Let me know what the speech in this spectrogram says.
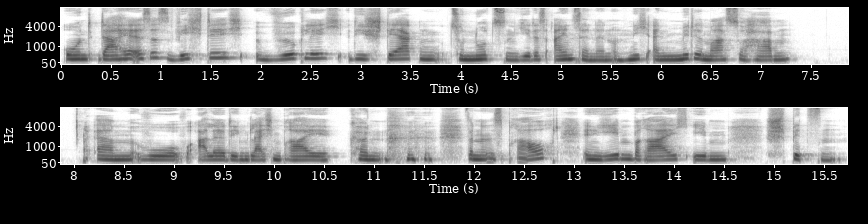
Und daher ist es wichtig, wirklich die Stärken zu nutzen, jedes Einzelnen und nicht ein Mittelmaß zu haben, ähm, wo, wo alle den gleichen Brei können, sondern es braucht in jedem Bereich eben Spitzen,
